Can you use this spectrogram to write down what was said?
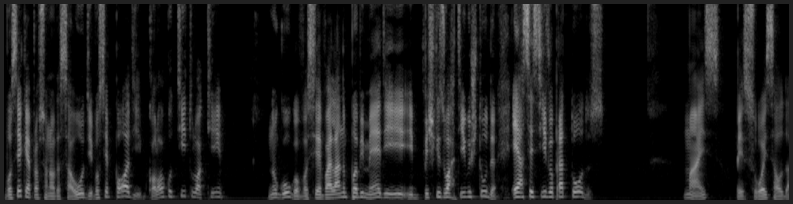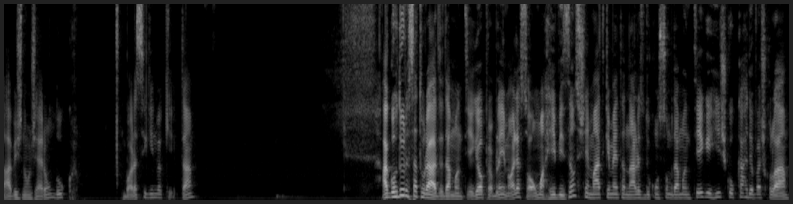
Você que é profissional da saúde, você pode, coloca o título aqui no Google, você vai lá no PubMed e, e pesquisa o artigo, estuda. É acessível para todos. Mas pessoas saudáveis não geram lucro. Bora seguindo aqui, tá? A gordura saturada da manteiga é o problema? Olha só, uma revisão sistemática e meta-análise do consumo da manteiga e risco cardiovascular,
